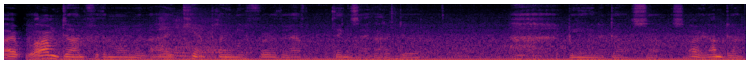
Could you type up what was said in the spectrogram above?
Alright, well, I'm done for the moment. I can't play any further. I have things I gotta do. Being an adult sucks. Alright, I'm done.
